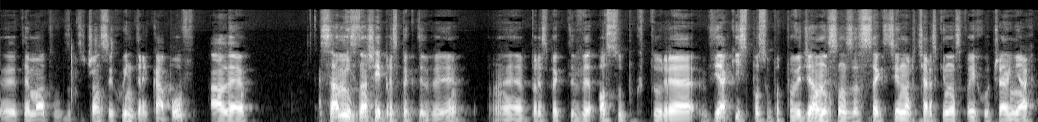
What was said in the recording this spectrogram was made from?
e, tematów dotyczących Winter Cupów, ale sami z naszej perspektywy perspektywy osób, które w jakiś sposób odpowiedzialne są za sekcje narciarskie na swoich uczelniach,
